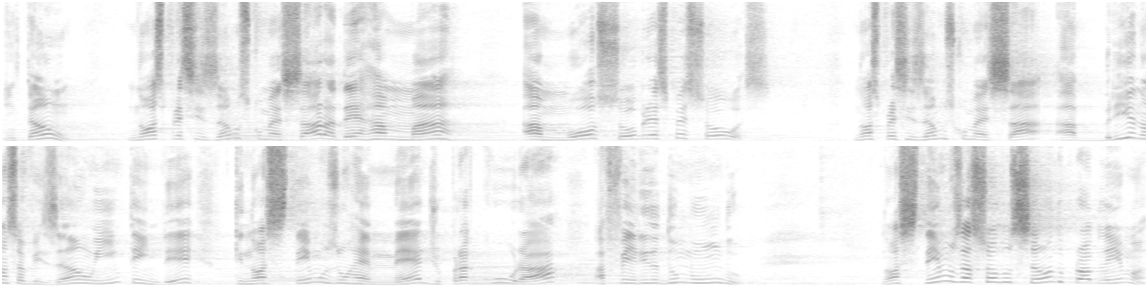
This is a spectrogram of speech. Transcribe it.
Então, nós precisamos começar a derramar amor sobre as pessoas. Nós precisamos começar a abrir a nossa visão e entender que nós temos um remédio para curar a ferida do mundo. Nós temos a solução do problema.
